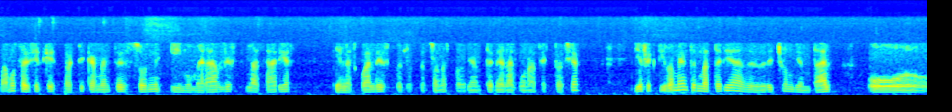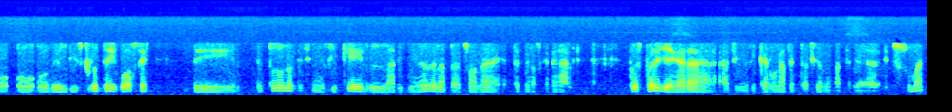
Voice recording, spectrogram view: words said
vamos a decir que prácticamente son innumerables las áreas en las cuales pues las personas podrían tener alguna afectación. Y efectivamente en materia de derecho ambiental o, del disfrute y goce de, todo lo que signifique la dignidad de la persona en términos generales, pues puede llegar a, a significar una afectación en materia de derechos humanos.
